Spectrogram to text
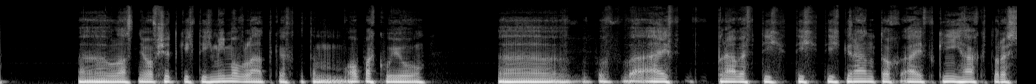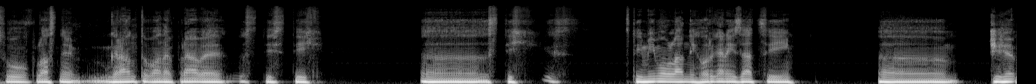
uh, vlastne vo všetkých tých mimovládkach, to tam opakujú uh, aj v, práve v tých, tých, tých grantoch, aj v knihách, ktoré sú vlastne grantované práve z tých, z tých, e, z tých, z tých mimovládnych organizácií. E, čiže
